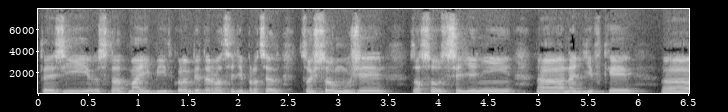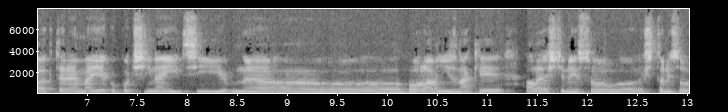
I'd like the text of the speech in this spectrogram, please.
kteří snad mají být kolem 25%, což jsou muži za soustředění eh, na dívky, eh, které mají jako počínající eh, pohlavní znaky, ale ještě, nejsou, ještě to nejsou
